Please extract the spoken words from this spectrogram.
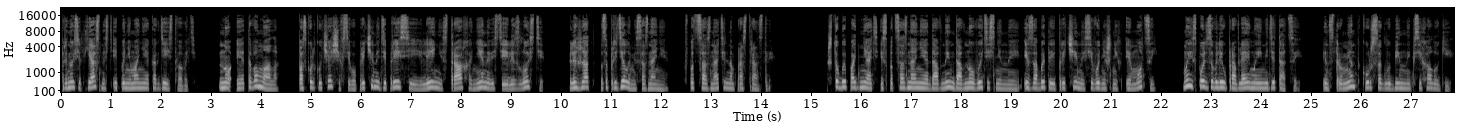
приносит ясность и понимание, как действовать. Но этого мало, поскольку чаще всего причины депрессии, лени, страха, ненависти или злости лежат за пределами сознания, в подсознательном пространстве. Чтобы поднять из подсознания давным-давно вытесненные и забытые причины сегодняшних эмоций, мы использовали управляемые медитации, инструмент курса глубинной психологии.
